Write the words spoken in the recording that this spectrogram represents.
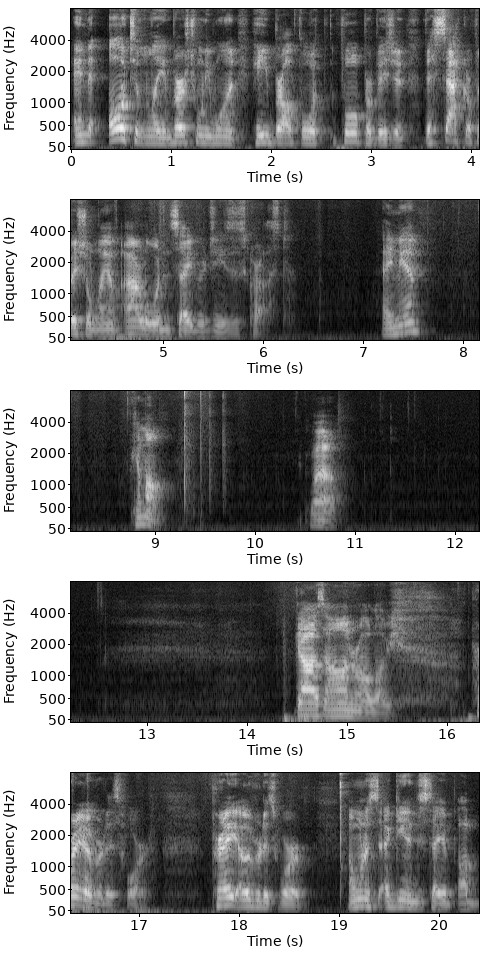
And ultimately, in verse 21, he brought forth full provision, the sacrificial lamb, our Lord and Savior, Jesus Christ. Amen? Come on. Wow. Guys, I honor all of you. Pray over this word. Pray over this word. I want to again just say a, a,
